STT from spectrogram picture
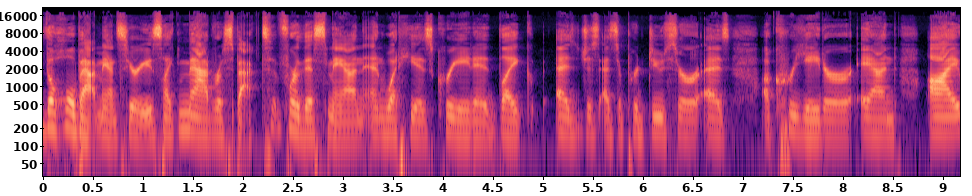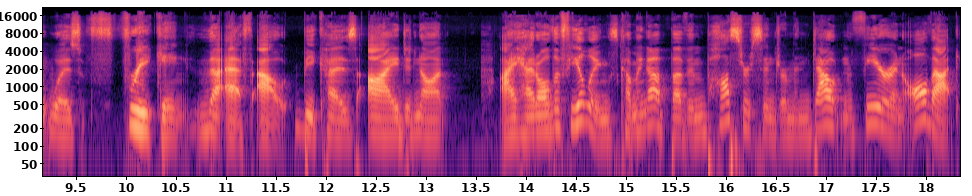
the whole Batman series, like mad respect for this man and what he has created, like as just as a producer, as a creator. And I was freaking the F out because I did not I had all the feelings coming up of imposter syndrome and doubt and fear and all that.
